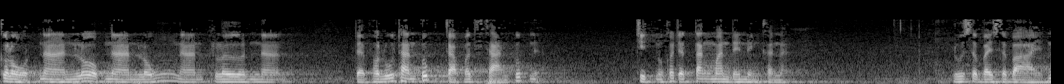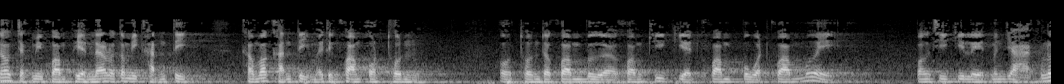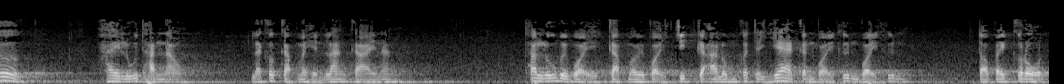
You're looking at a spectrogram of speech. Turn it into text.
โกรธนาน โลภนานหลงนานเพลินนาน แต่พอรู้ทันปุ๊บกลับมาที่ฐานปุ๊บเนี่ย จิตมันก็จะตั้งมั่นในหนึ่งขณะ รู้สบายสบาย นอกจากมีความเพียรแล้วเราต้องมีขันติคำว่าขันติหมายถึงความอดทน อดทนต่อความเบื่อ ความขี้เกียจความปวดความเมื่อยบางทีกิเลสมันอยากเลิก ให้รู้ทันเอาแล้วก็กลับมาเห็นร่างกายนั่ง ถ้ารู้บ่อยๆ กลับมาบ่อยๆ จิตกับอารมณ์ก็จะแยกกันบ่อยขึ้นบ่อยขึ้น ต่อไปโกรธ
